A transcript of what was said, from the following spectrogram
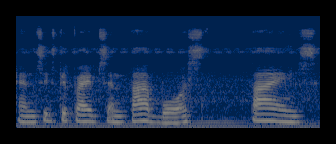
and 65 centavos times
